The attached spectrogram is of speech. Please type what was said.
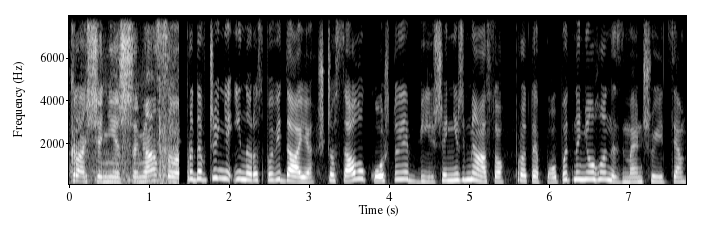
краще, ніж м'ясо. Продавчиня Інна розповідає, що сало коштує більше, ніж м'ясо, проте попит на нього не зменшується.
